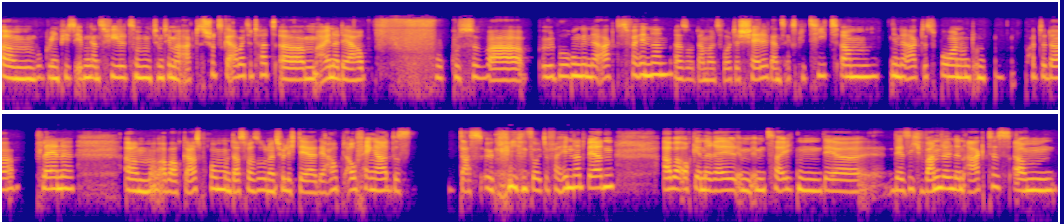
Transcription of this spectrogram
ähm, wo Greenpeace eben ganz viel zum, zum Thema Arktisschutz gearbeitet hat. Ähm, einer der Hauptfokusse war Ölbohrungen in der Arktis verhindern. Also damals wollte Shell ganz explizit ähm, in der Arktis bohren und, und hatte da Pläne, ähm, aber auch Gazprom. Und das war so natürlich der, der Hauptaufhänger des, das irgendwie sollte verhindert werden. Aber auch generell im, im Zeichen der, der sich wandelnden Arktis ähm,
